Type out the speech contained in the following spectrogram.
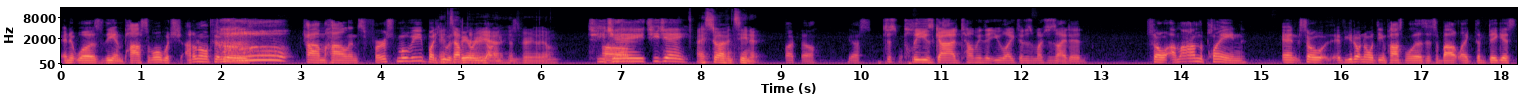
and it was The Impossible, which I don't know if it was Tom Holland's first movie, but he it's was up very there, young. yeah. He's very young. TJ, TJ, I still haven't seen it. Fuck, Bill. Yes. just please God, tell me that you liked it as much as I did. So I'm on the plane, and so if you don't know what the Impossible is, it's about like the biggest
